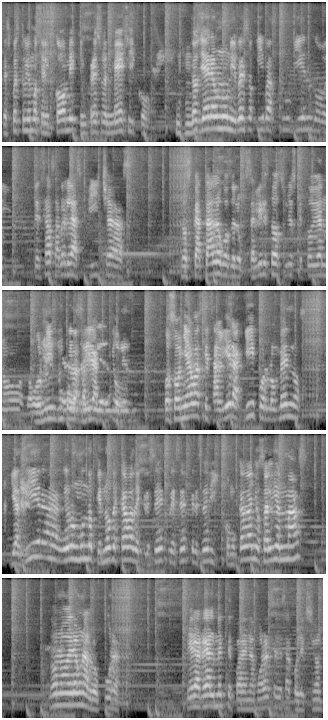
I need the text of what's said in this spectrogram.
Después tuvimos el cómic impreso en México. Entonces ya era un universo que ibas tú viendo y empezabas a ver las fichas, los catálogos de lo que salía en Estados Unidos que todavía no, o nunca iba a salir aquí, o, soñabas que saliera aquí por lo menos. Y así era, era un mundo que no dejaba de crecer, crecer, crecer, y como cada año salían más, no, no, era una locura. Era realmente para enamorarse de esa colección.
